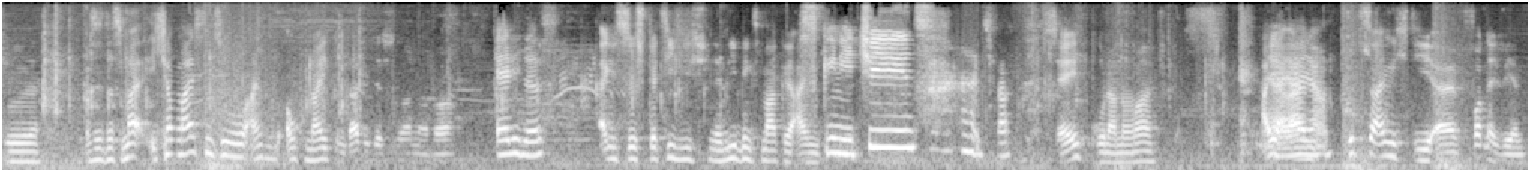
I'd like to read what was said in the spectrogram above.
Bruder. Also das mei ich habe meistens so einfach auch Nike und Adidas dran, aber Ehrlich, das. eigentlich so spezifisch eine Lieblingsmarke eigentlich Skinny Jeans. Ein Spaß. safe, Bruder, normal. Ah Ja, ja, ja, ähm, ja. Guckst du eigentlich die äh, Fortnite WM?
